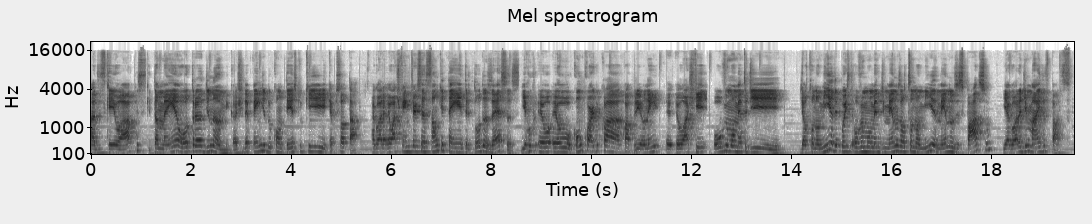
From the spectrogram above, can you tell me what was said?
as scale-ups, que também é outra dinâmica. Acho que depende do contexto que, que a pessoa tá. Agora, eu acho que a interseção que tem entre todas essas, e eu, eu, eu concordo com a, com a Pri, eu, nem, eu, eu acho que houve um momento de, de autonomia, depois houve um momento de menos autonomia, menos espaço, e agora de mais espaço.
